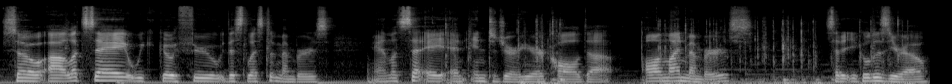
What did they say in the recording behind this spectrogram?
So uh, let's say we could go through this list of members and let's set a, an integer here called uh, online members, set it equal to zero.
